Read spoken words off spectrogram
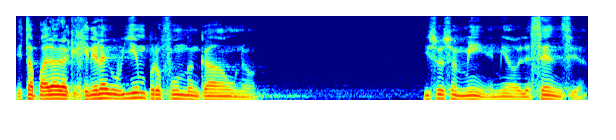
Esta palabra que genera algo bien profundo en cada uno, hizo eso en mí, en mi adolescencia.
